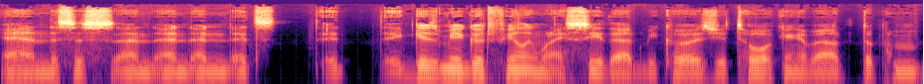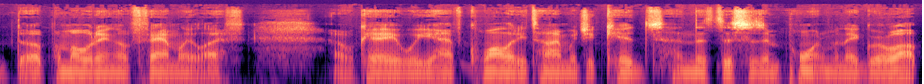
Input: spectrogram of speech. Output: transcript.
And this is and and and it's it gives me a good feeling when I see that because you're talking about the, the promoting of family life okay, where you have quality time with your kids, and this this is important when they grow up,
